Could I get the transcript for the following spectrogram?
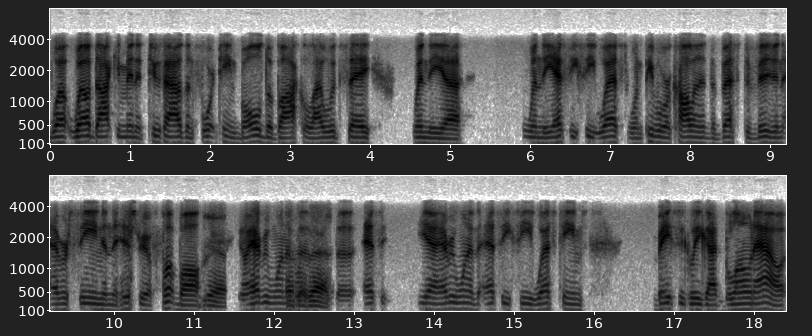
well well documented 2014 bowl debacle. I would say when the uh, when the SEC West, when people were calling it the best division ever seen in the history of football. Yeah. You know, every one of the the S, yeah, every one of the SEC West teams basically got blown out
